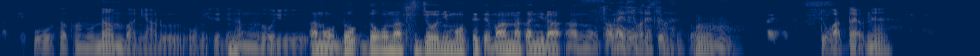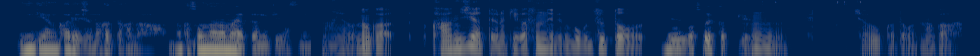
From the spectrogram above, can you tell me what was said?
たっけ？大阪の南波にあるお店でなんかそういう、あの、ド、ドーナツ状に持ってて真ん中にら、あの、それそれそれ。うんうん。とこあったよね。インディアンカレーじゃなかったかな？なんかそんな名前やったような気がする。なんやろ、なんか漢字やったような気がすんねんけど、僕ずっと、えー、そうやったっけ、うん。ちゃうかとか、なんか、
